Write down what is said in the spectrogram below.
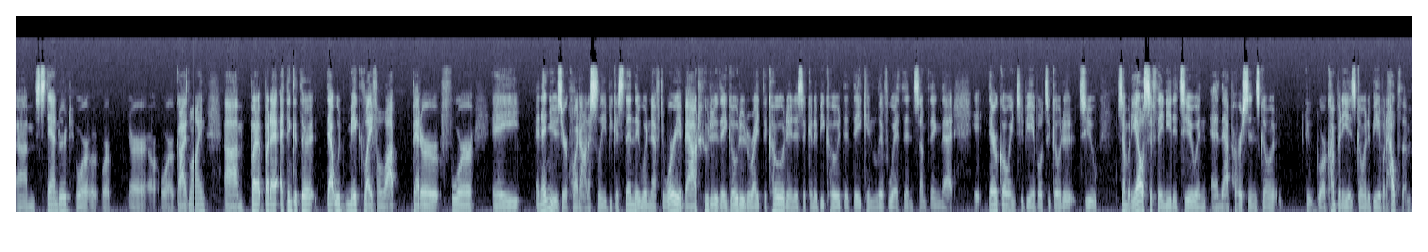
um, standard or or, or, or guideline. Um, but but I, I, think that there that would make life a lot better for a an end user, quite honestly, because then they wouldn't have to worry about who do they go to to write the code, and is it going to be code that they can live with, and something that it, they're going to be able to go to to somebody else if they needed to, and and that person's going or company is going to be able to help them.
